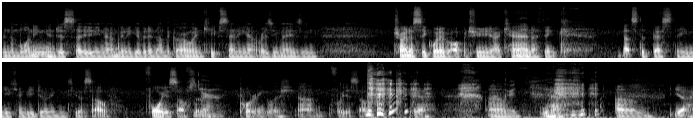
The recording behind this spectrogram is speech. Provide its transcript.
in the morning and just say you know i'm going to give it another go and keep sending out resumes and trying to seek whatever opportunity i can i think that's the best thing you can be doing to yourself for yourself So yeah. poor english um, for yourself. Yeah. Um, good. yeah. Um, yeah.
